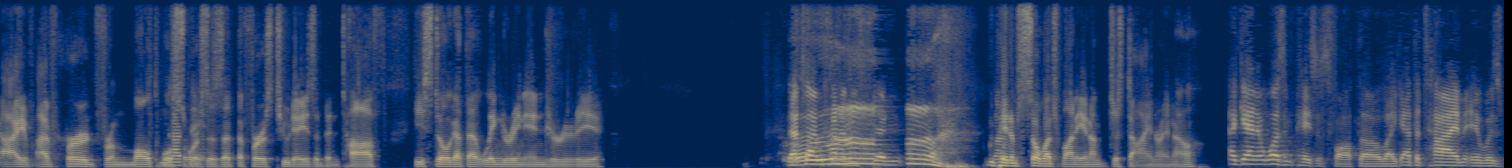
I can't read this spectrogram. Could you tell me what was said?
I've I've heard from multiple Nothing. sources that the first two days have been tough. He's still got that lingering injury. That's why I'm kind of we paid him so much money and I'm just dying right now. Again, it wasn't Pace's fault though. Like at the time, it was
